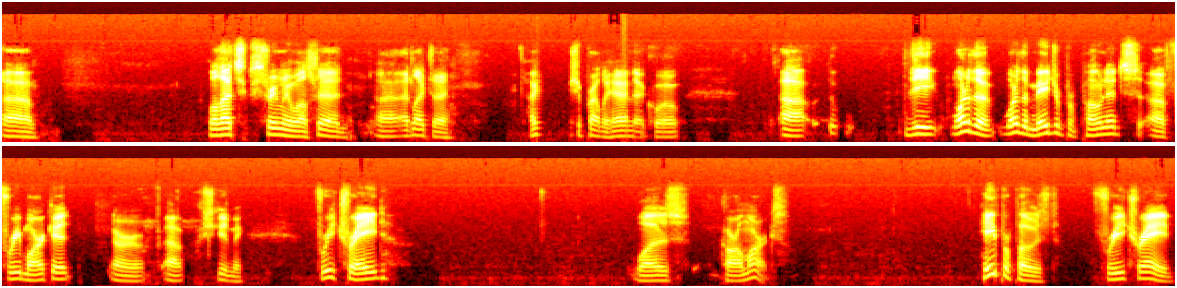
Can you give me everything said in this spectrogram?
Uh, well, that's extremely well said. Uh, I'd like to. I should probably have that quote. Uh, the one of the one of the major proponents of free market, or uh, excuse me, free trade, was Karl Marx. He proposed free trade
